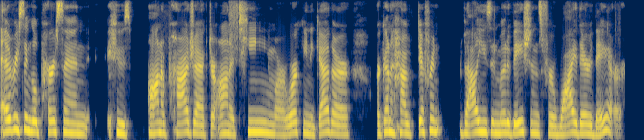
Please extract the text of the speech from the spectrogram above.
every single person who's on a project or on a team or working together are going to have different values and motivations for why they're there,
